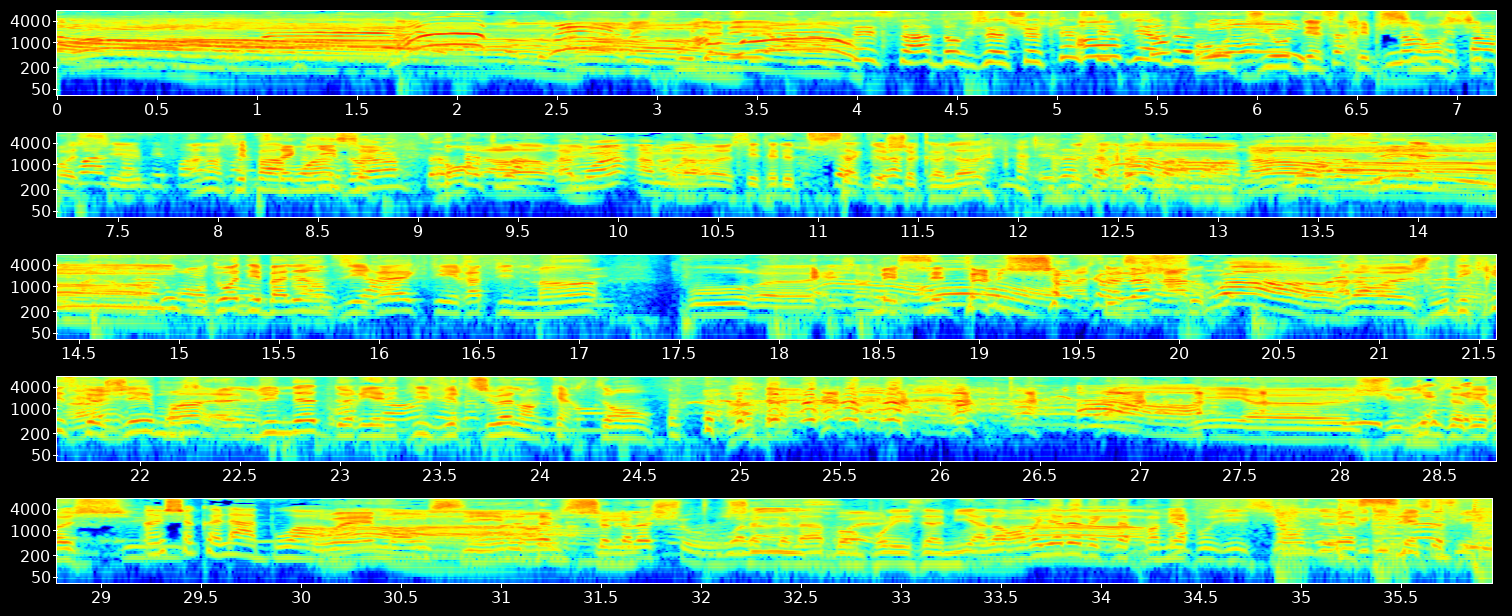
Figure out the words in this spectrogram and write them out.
Alors, il faut y aller en c'est ça. Donc, je, je suis assez Oh, fière de moi. audio description, non, c'est si pas à toi, ça, possible. ah non, c'est pas à C'est moi, qui, ça. à toi. alors, À euh, moi, à moi. Alors, euh, c'était le petit sac de chocolat qui, qui ne s'adresse pas à moi. Oh. On doit déballer en direct et rapidement pour euh, les gens Mais qui- c'est un chocolat à boire. Alors, euh, je vous décris ce que j'ai, moi. euh, lunettes de réalité virtuelle en carton. Ah ben. Et euh, Julie, Qu'est-ce vous avez que- reçu Un chocolat à boire. Ouais, moi aussi. Un moi thème aussi. chocolat chaud. Voilà. chocolat, bon Ouais. pour les amis. Alors, on va y aller avec la première position de Merci, Julie Pelletier. Sophie.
